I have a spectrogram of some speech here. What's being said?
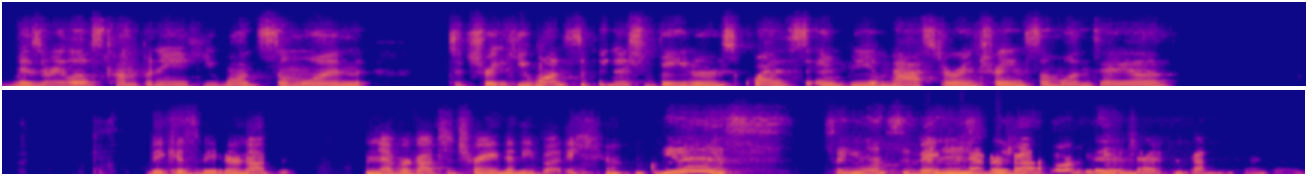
Misery loves company. He wants someone to train. He wants to finish Vader's quest and be a master and train someone, Taia. because vader not never got to train anybody Yes. So he wants to Vader finish never he got- started. never got apprentice.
